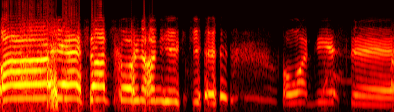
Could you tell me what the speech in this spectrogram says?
oh yes, that's going on YouTube. Well, what do you say?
